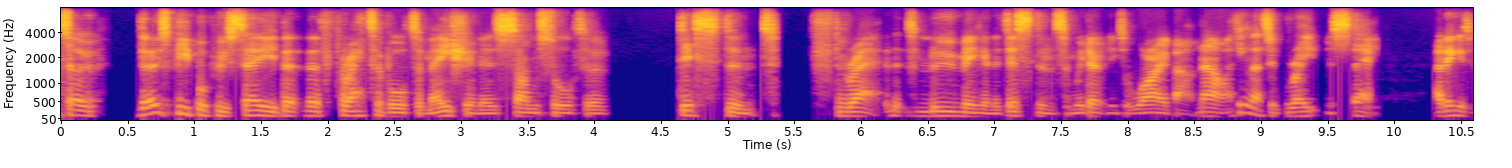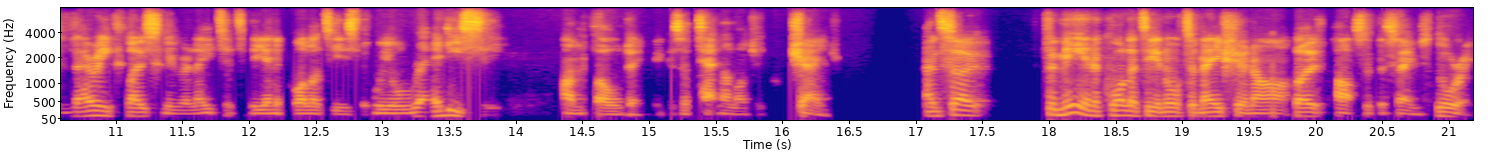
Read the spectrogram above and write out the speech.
So, those people who say that the threat of automation is some sort of distant threat that's looming in the distance and we don't need to worry about now, I think that's a great mistake. I think it's very closely related to the inequalities that we already see unfolding because of technological change. And so, for me, inequality and automation are both parts of the same story.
